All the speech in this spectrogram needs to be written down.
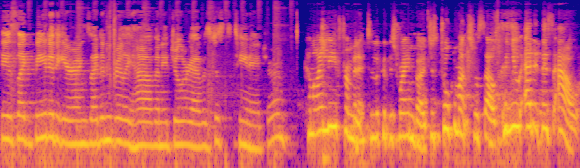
these like beaded earrings. I didn't really have any jewelry. I was just a teenager. Can I leave for a minute to look at this rainbow? Just talk amongst yourselves. Can you edit this out?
